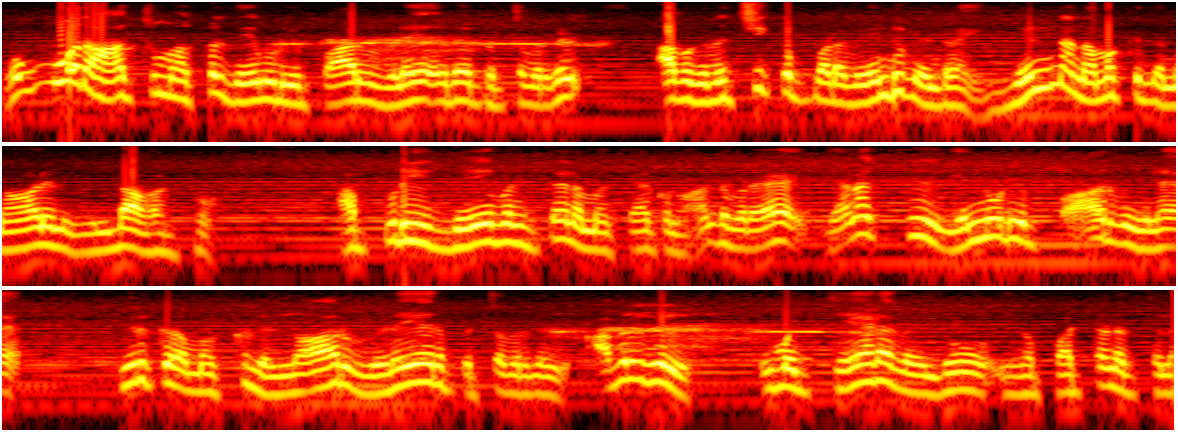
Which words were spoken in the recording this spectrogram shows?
ஒவ்வொரு ஆத்துமாக்கள் தேவனுடைய பார்வை விளையாட பெற்றவர்கள் அவங்க ரட்சிக்கப்பட வேண்டும் என்ற எண்ணம் நமக்கு இந்த நாளில் உண்டாகட்டும். அப்படி தேவன்கிட்ட நம்ம கேட்கணும். ஆண்டவரை எனக்கு என்னுடைய பார்வையில இருக்கிற மக்கள் எல்லாரும் வெளியேற பெற்றவர்கள். அவர்கள் உம்மை தேட வேண்டும். எங்க பட்டணத்துல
